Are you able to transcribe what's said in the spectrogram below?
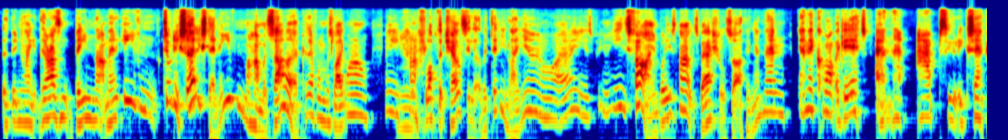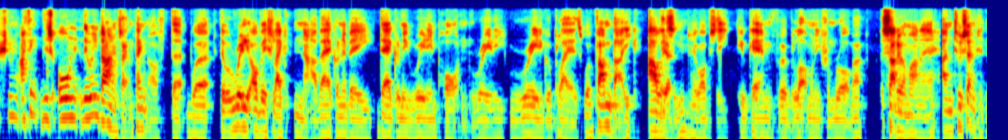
There's been like there hasn't been that many, even to a certain extent, even Mohamed Salah, because everyone was like, "Well, he hmm. kind of flopped at Chelsea a little bit, didn't he?" Like, yeah, well, he's he's fine, but he's not special, sort of thing. And then and they come out the gate and they're absolutely exceptional. I think there's only the only diamonds I can think of that were that were really obvious. Like, nah, they're going to be they're going to be really important, really really good players. Were Van Dijk, Alisson, who obviously who came for a lot of money from Roma, Sadio Mane, and to a certain extent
